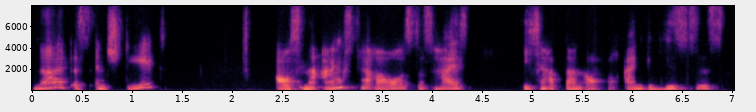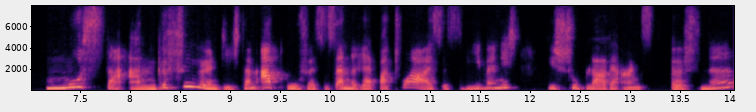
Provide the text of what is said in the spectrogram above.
ne? es entsteht aus einer Angst heraus. Das heißt, ich habe dann auch ein gewisses Muster an Gefühlen, die ich dann abrufe. Es ist ein Repertoire. Es ist wie wenn ich die Schublade Angst öffne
